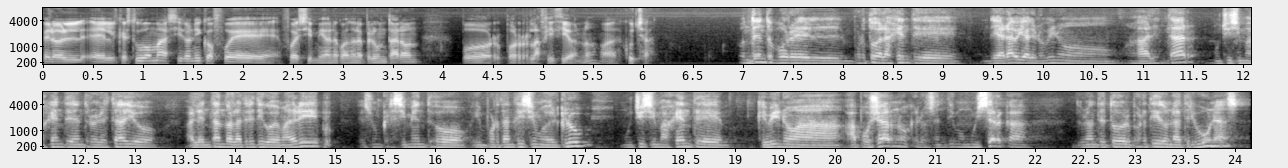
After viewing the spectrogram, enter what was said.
pero el, el que estuvo más irónico fue, fue Simeone cuando le preguntaron por, por la afición, ¿no? Ah, Escucha. Contento por, el, por toda la gente de Arabia que nos vino a alentar, muchísima gente dentro del estadio alentando al Atlético de Madrid. Es un crecimiento importantísimo del club, muchísima gente que vino a apoyarnos, que lo sentimos muy cerca durante todo el partido en las tribunas.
